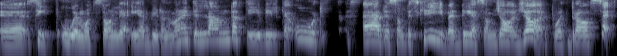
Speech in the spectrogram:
eh, sitt oemotståndliga erbjudande. Man har inte landat i vilka ord är det som beskriver det som jag gör på ett bra sätt.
